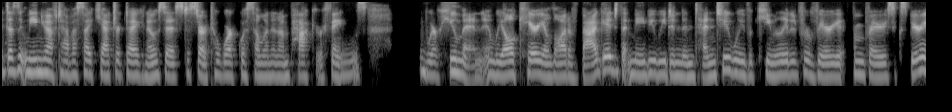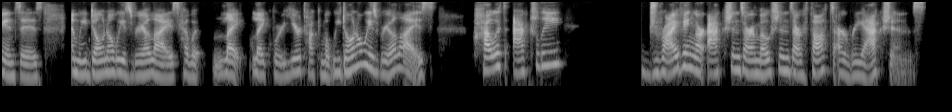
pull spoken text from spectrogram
it doesn't mean you have to have a psychiatric diagnosis to start to work with someone and unpack your things we're human and we all carry a lot of baggage that maybe we didn't intend to we've accumulated for very from various experiences and we don't always realize how it like like where you're talking about we don't always realize how it's actually driving our actions our emotions our thoughts our reactions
